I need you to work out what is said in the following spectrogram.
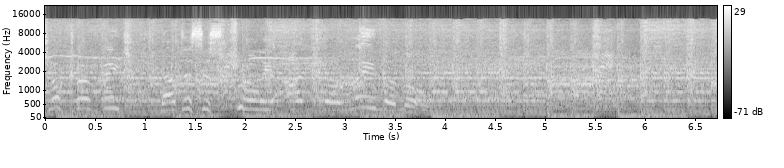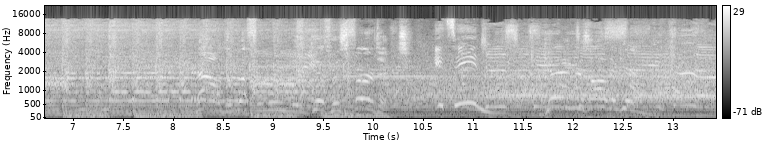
Djokovic. Now this is truly unbelievable. Now the referee will give his verdict. It's in! Game is on again.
